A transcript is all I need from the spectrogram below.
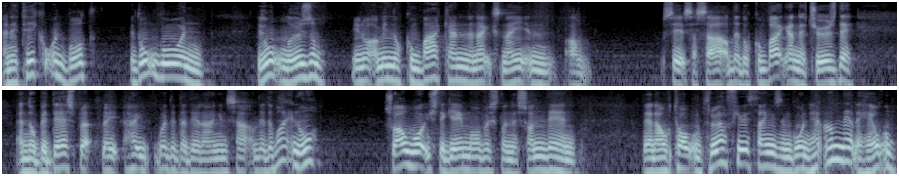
And they take it on board. They don't go and you don't lose them. You know what I mean? They'll come back in the next night and or say it's a Saturday, they'll come back in the Tuesday and they'll be desperate. Right, how, what did I do wrong on Saturday? They want to know. So I'll watch the game obviously on the Sunday and then I'll talk them through a few things and go and I'm there to help them.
